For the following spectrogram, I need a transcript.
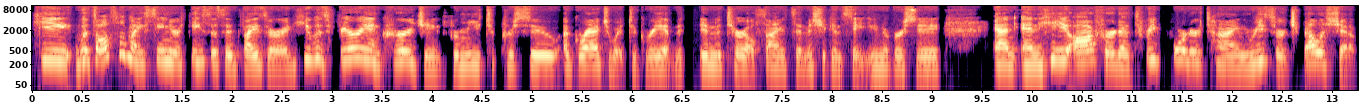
he was also my senior thesis advisor, and he was very encouraging for me to pursue a graduate degree in material science at Michigan State University. And, and he offered a three quarter time research fellowship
